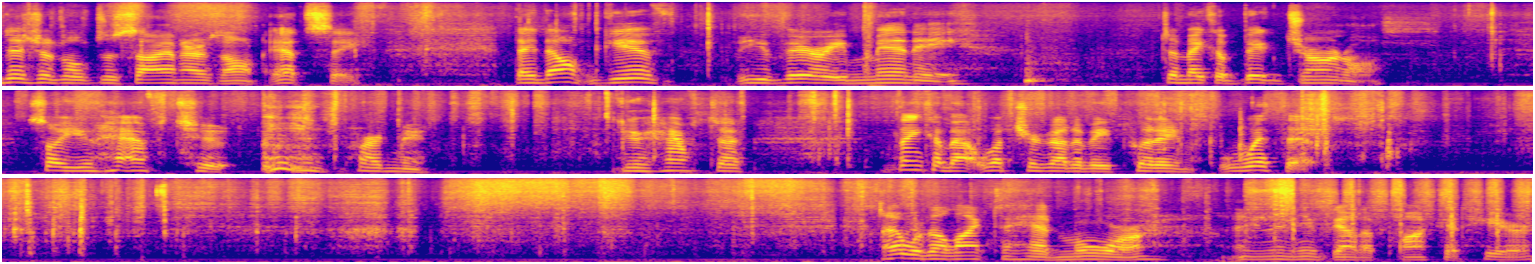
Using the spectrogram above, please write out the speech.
digital designers on Etsy, they don't give you very many to make a big journal. So you have to, pardon me, you have to think about what you're going to be putting with it. I would have liked to had more and then you've got a pocket here.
